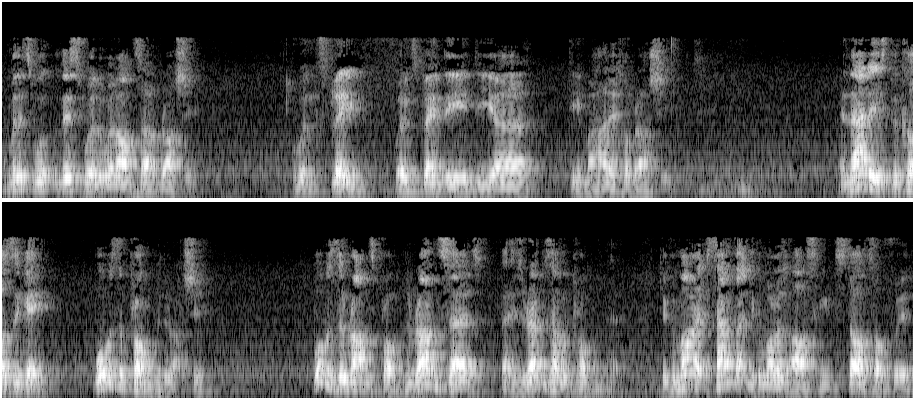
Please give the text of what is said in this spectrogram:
And with this, will, this will will answer Rashi. We'll explain. We'll explain the the uh, the of Rashi, and that is because again, what was the problem with the Rashi? What was the Ran's problem? The Ran said that his rabbis have a problem here. The Gemara, it sounds like the Gemara is asking to start off with,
